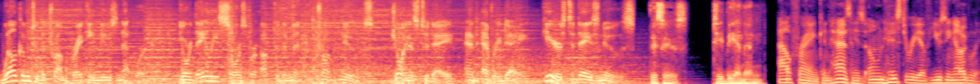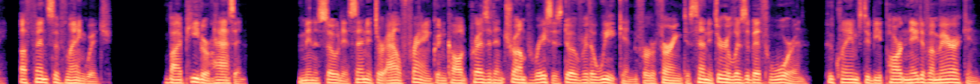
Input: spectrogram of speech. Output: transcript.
Welcome to the Trump Breaking News Network, your daily source for up-to-the-minute Trump news. Join us today and every day. Here's today's news. This is TBNN. Al Franken has his own history of using ugly, offensive language. By Peter Hasson. Minnesota Senator Al Franken called President Trump racist over the weekend for referring to Senator Elizabeth Warren, who claims to be part Native American,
